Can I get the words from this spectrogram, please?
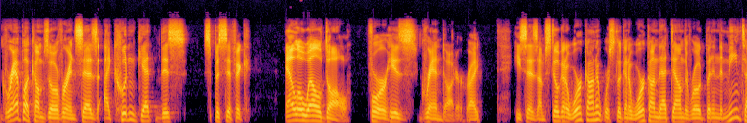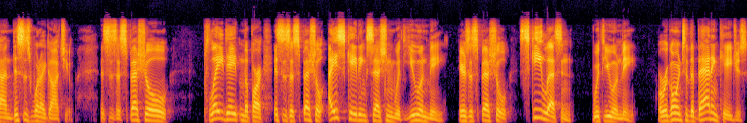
Grandpa comes over and says, I couldn't get this specific LOL doll for his granddaughter, right? He says, I'm still going to work on it. We're still going to work on that down the road. But in the meantime, this is what I got you. This is a special play date in the park. This is a special ice skating session with you and me. Here's a special ski lesson with you and me. Or we're going to the batting cages.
